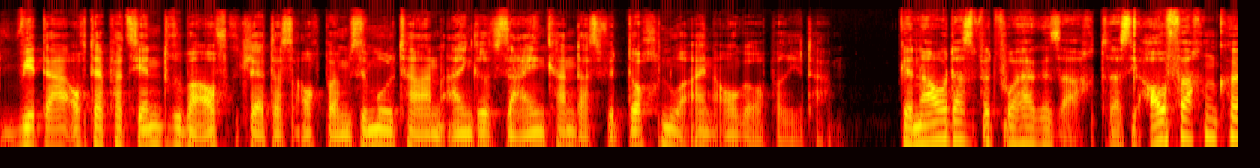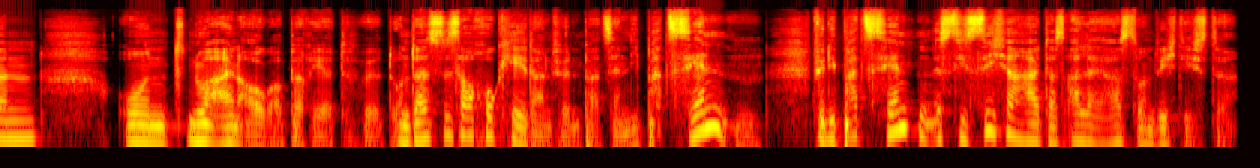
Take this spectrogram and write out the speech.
Wird da auch der Patient darüber aufgeklärt, dass auch beim simultanen Eingriff sein kann, dass wir doch nur ein Auge operiert haben? Genau das wird vorher gesagt, dass sie aufwachen können und nur ein Auge operiert wird. Und das ist auch okay dann für den Patienten. Die Patienten, für die Patienten ist die Sicherheit das allererste und wichtigste.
